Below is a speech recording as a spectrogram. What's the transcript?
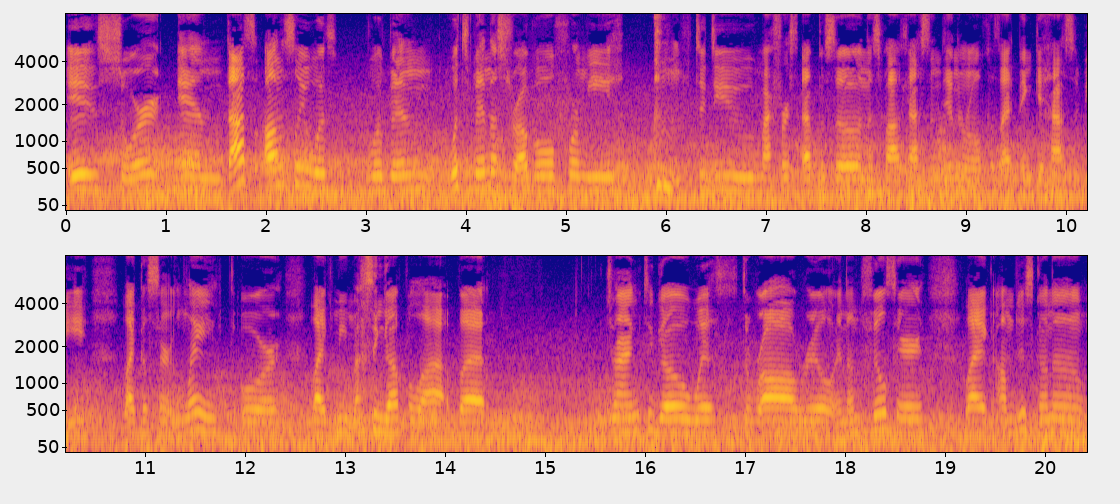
is short, and that's honestly what's what been what's been a struggle for me to do my first episode in this podcast in general because I think it has to be like a certain length or like me messing up a lot, but trying to go with the raw, real, and unfiltered. Like, I'm just gonna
